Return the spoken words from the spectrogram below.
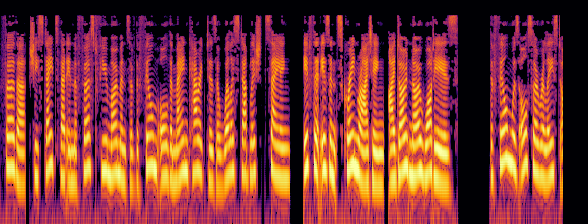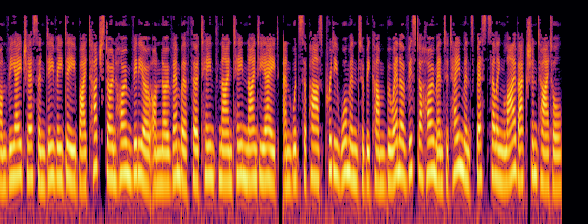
Further, she states that in the first few moments of the film all the main characters are well established, saying, If that isn't screenwriting, I don't know what is. The film was also released on VHS and DVD by Touchstone Home Video on November 13, 1998, and would surpass Pretty Woman to become Buena Vista Home Entertainment's best-selling live-action title.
